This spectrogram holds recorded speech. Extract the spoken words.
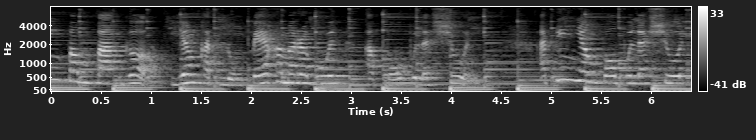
ing Pampanga, yang katlong peka maragul a populasyon. At inyang populasyon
